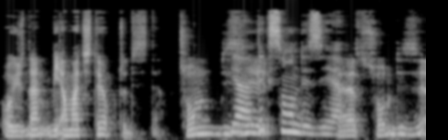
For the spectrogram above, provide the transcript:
O yüzden bir amaç da yoktu dizide. Son dizi Geldik son diziye. Evet son dizi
